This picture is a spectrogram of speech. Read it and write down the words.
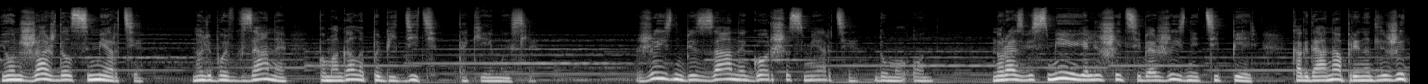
и он жаждал смерти. Но любовь к Зане помогала победить такие мысли. «Жизнь без Заны горше смерти», — думал он. «Но разве смею я лишить себя жизни теперь, когда она принадлежит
